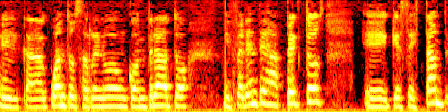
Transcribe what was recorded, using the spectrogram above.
eh, cada cuánto se renueva un contrato, diferentes aspectos eh, que se están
